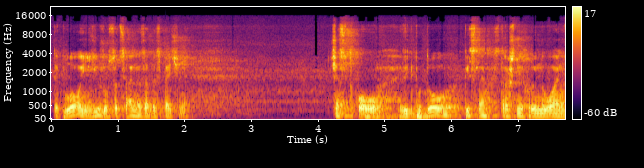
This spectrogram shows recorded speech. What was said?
Тепло, їжу, соціальне забезпечення, часткову відбудову після страшних руйнувань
